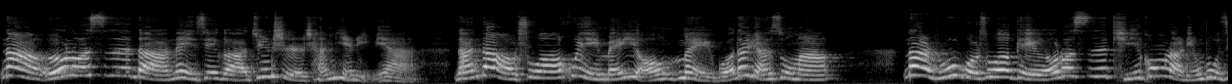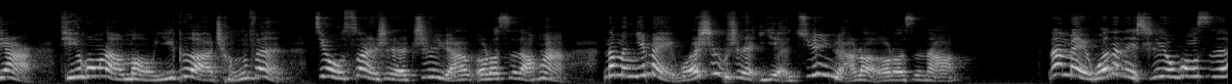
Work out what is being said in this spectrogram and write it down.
那俄罗斯的那些个军事产品里面，难道说会没有美国的元素吗？那如果说给俄罗斯提供了零部件儿，提供了某一个成分，就算是支援俄罗斯的话，那么你美国是不是也军援了俄罗斯呢？那美国的那石油公司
